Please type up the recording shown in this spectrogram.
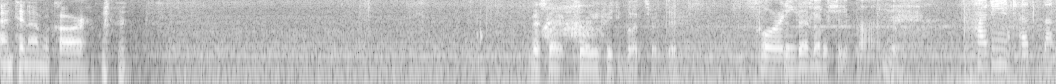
antenna on the car. That's like 40, 50 bucks right there. 40, Just that little 50 shit. bucks. How do you test them?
